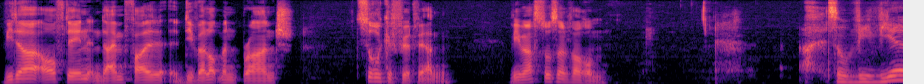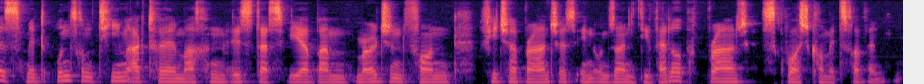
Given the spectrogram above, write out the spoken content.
wieder auf den, in deinem Fall, Development Branch zurückgeführt werden. Wie machst du es und warum? Also wie wir es mit unserem Team aktuell machen, ist, dass wir beim Mergen von Feature Branches in unseren Develop Branch Squash Commits verwenden.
